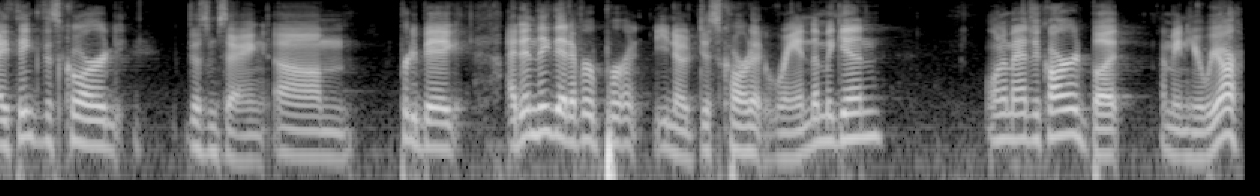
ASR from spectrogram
I think this card. That's what I'm saying. Um, pretty big. I didn't think they'd ever, per, you know, discard at random again on a Magic card, but I mean, here we are.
